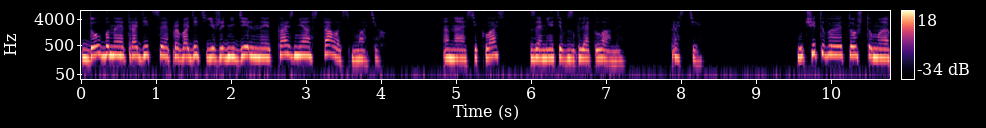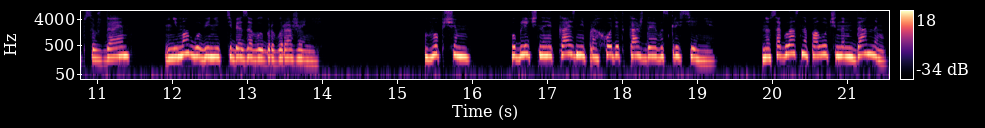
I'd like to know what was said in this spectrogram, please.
долбанная традиция проводить еженедельные казни осталась, мать их. Она осеклась, заметив взгляд Ланы. «Прости». «Учитывая то, что мы обсуждаем, не могу винить тебя за выбор выражений». В общем, публичные казни проходят каждое воскресенье, но согласно полученным данным,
